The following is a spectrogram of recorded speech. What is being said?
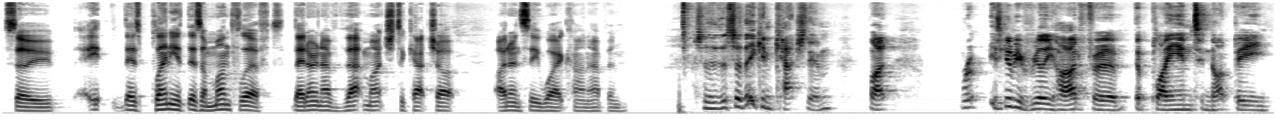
So it, there's plenty. Of, there's a month left. They don't have that much to catch up. I don't see why it can't happen. So, so they can catch them, but it's going to be really hard for the play-in to not be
